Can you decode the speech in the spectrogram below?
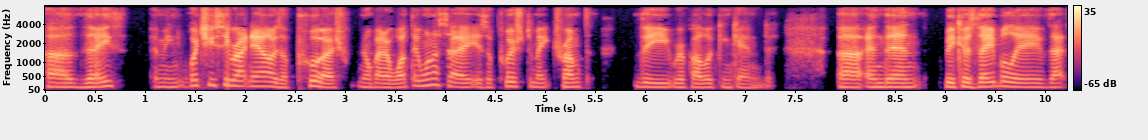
uh, they, I mean, what you see right now is a push, no matter what they want to say, is a push to make Trump the Republican candidate. Uh, and then because they believe that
